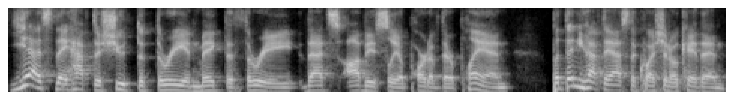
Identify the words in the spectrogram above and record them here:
yes, they have to shoot the three and make the three. That's obviously a part of their plan. But then you have to ask the question okay, then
